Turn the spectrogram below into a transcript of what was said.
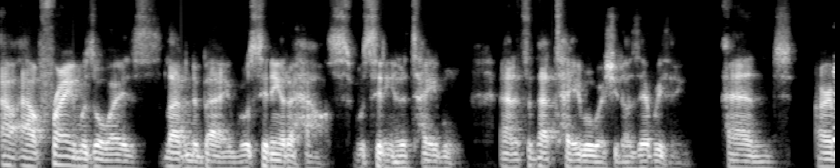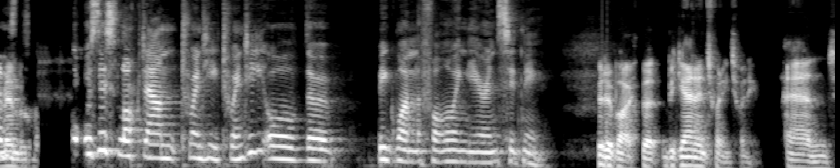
our, our frame was always Lavender Bay. We were sitting at a house, we are sitting at a table, and it's at that table where she does everything. And I remember. Was this lockdown 2020 or the big one the following year in Sydney? Bit of both, but began in 2020. And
